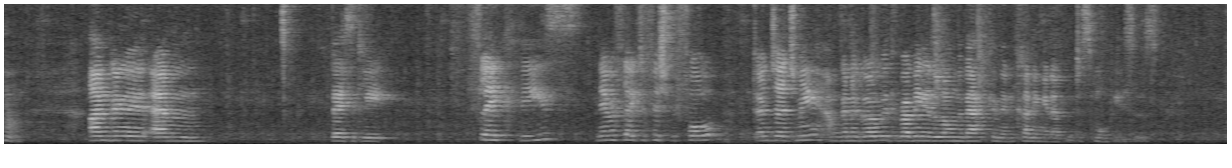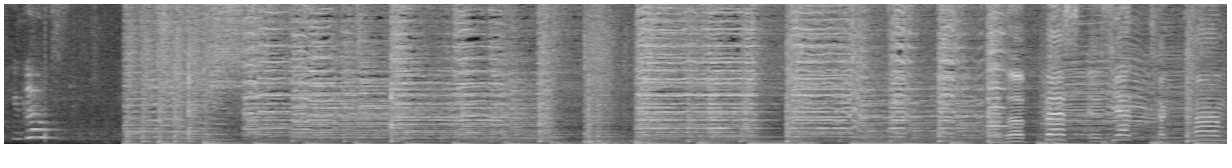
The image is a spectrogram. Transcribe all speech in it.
I'm going to um, basically flake these. Never flaked a fish before, don't judge me. I'm going to go with rubbing it along the back and then cutting it up into small pieces. Here goes! The best is yet to come,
